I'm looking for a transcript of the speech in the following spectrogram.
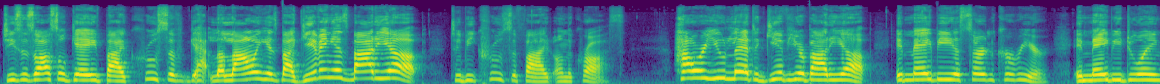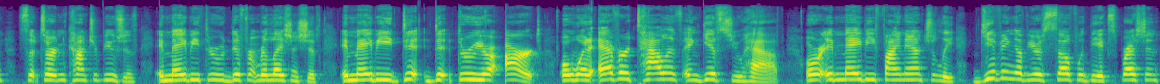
Jesus also gave by crucif- allowing his by giving his body up to be crucified on the cross. How are you led to give your body up? It may be a certain career. It may be doing certain contributions. It may be through different relationships. It may be di- di- through your art or whatever talents and gifts you have. Or it may be financially giving of yourself with the expression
